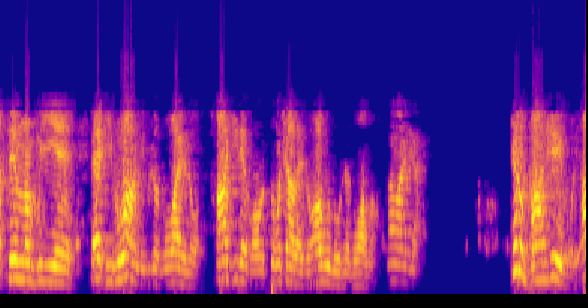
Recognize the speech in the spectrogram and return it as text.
အစင်မမီရင်အဲဒီဘဝကနေပြီးတော့သွားရင်တော့အားကြီးတဲ့ကောင်တွန်းချလိုက်တော့အကုသိုလ်နဲ့သွားမှာမှန်ပါဗျာကျတော့ဘာဖြစ်ပေါ့လေအ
